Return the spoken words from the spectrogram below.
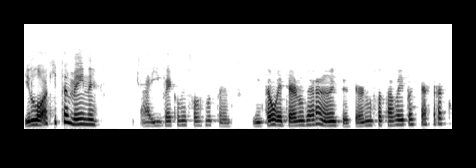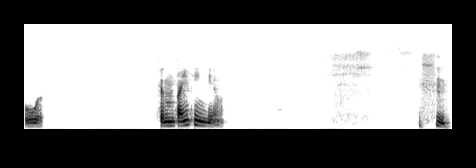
E Loki também, né? Aí vai começar os mutantes. Então, Eternos era antes. Eternos só tava aí pra criar Krakoa. Você não tá entendendo.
